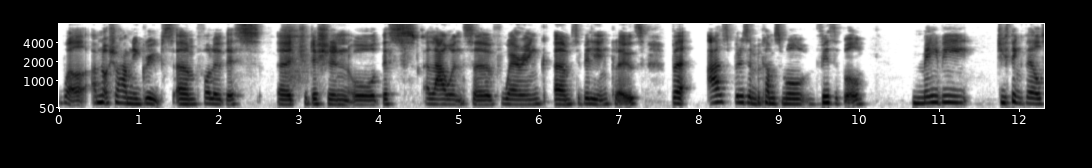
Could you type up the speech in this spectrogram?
well, I'm not sure how many groups um, follow this uh, tradition or this allowance of wearing um, civilian clothes. But as Buddhism becomes more visible, maybe do you think they'll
